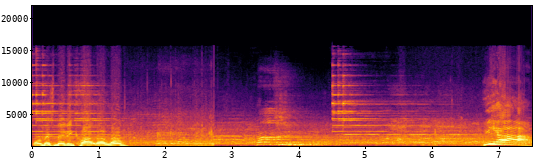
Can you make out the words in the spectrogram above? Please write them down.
Gomez moving quite well though. Yeah.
